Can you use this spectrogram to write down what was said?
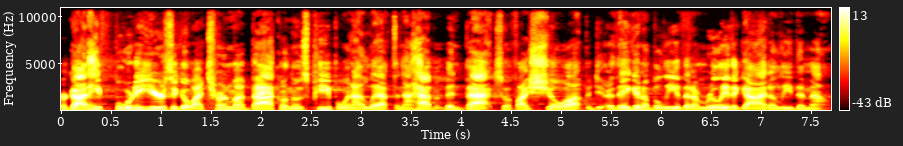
Or God, hey, 40 years ago, I turned my back on those people and I left and I haven't been back. So if I show up, are they going to believe that I'm really the guy to lead them out?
